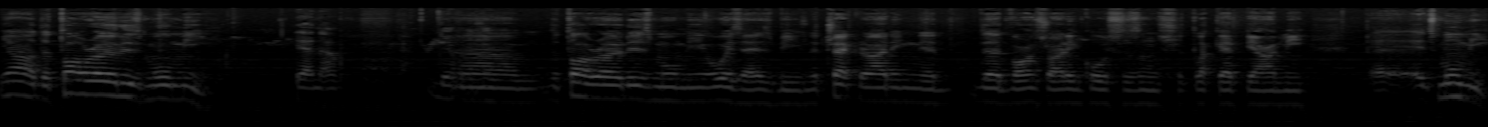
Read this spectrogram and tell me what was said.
yeah, the tar road is more me. Yeah, no. Um, the tar road is more me, always has been. The track riding, the, the advanced riding courses and shit like that behind me, uh, it's more me.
